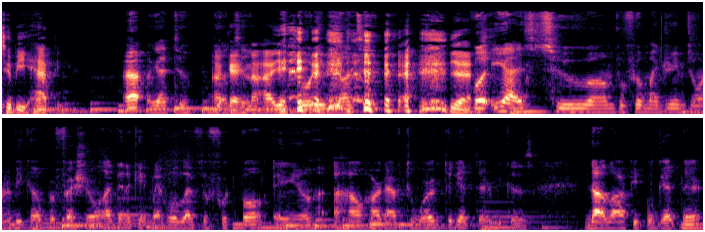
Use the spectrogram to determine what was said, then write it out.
To be happy. Ah, I got to. Okay, no, uh, yeah. Yeah. But yeah, it's to um, fulfill my dreams. I want to become a professional. I dedicate my whole life to football, and you know how hard I have to work to get there because not a lot of people get there.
